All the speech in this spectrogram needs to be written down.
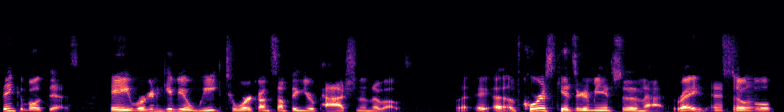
think about this hey we're going to give you a week to work on something you're passionate about of course kids are going to be interested in that right? And so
